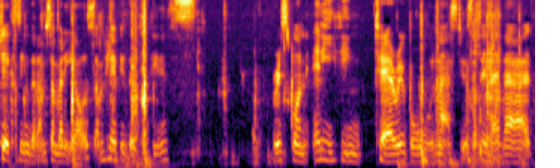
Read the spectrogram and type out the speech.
texting that I'm somebody else. I'm happy that he didn't respond anything terrible, nasty, or something like that.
